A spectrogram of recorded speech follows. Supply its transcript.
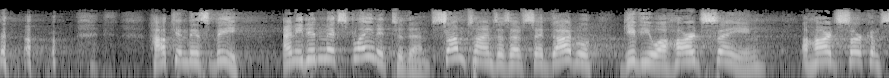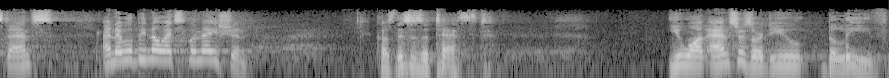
How can this be? And he didn't explain it to them. Sometimes, as I've said, God will give you a hard saying, a hard circumstance, and there will be no explanation. Because this is a test. You want answers or do you believe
